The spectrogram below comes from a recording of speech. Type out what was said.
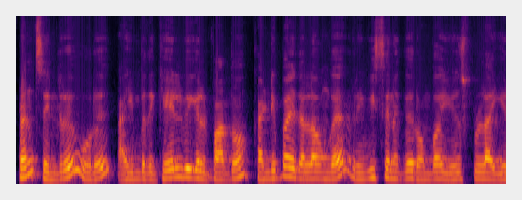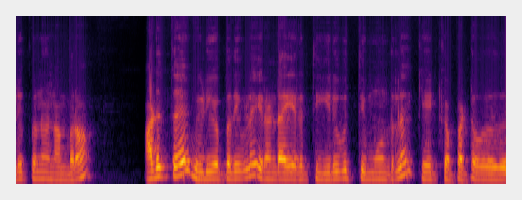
ஃப்ரெண்ட்ஸ் இன்று ஒரு ஐம்பது கேள்விகள் பார்த்தோம். கண்டிப்பாக இதெல்லாம் உங்கள் ரிவிஷனுக்கு ரொம்ப யூஸ்ஃபுல்லாக இருக்குன்னு நம்புகிறோம் அடுத்த வீடியோ பதிவில் இரண்டாயிரத்தி இருபத்தி மூன்றில் கேட்கப்பட்ட ஒரு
